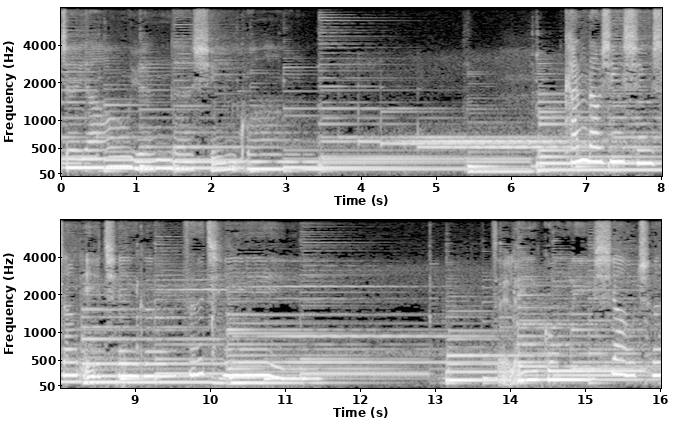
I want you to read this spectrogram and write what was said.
着遥远的星光，看到星星上一千个自己，在泪光里笑着，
